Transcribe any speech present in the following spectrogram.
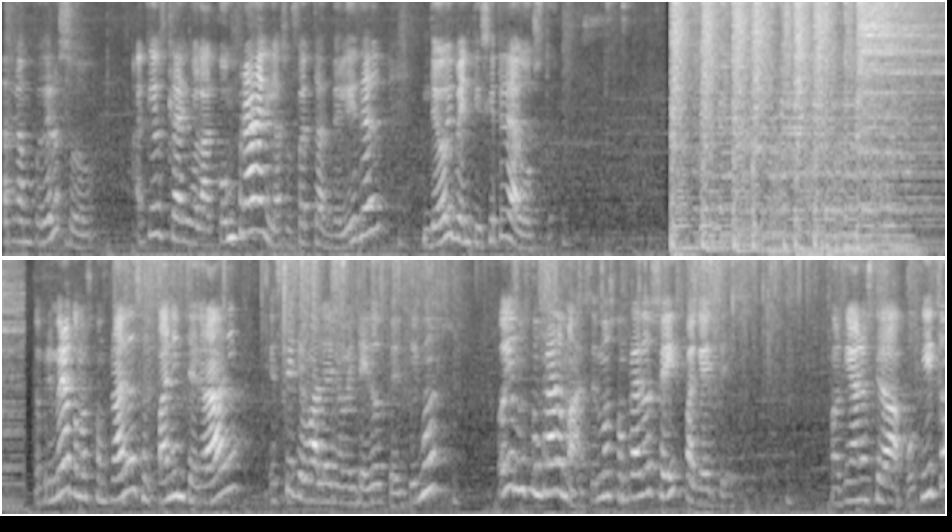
Plan poderoso. Aquí os traigo la compra y las ofertas de Lidl de hoy 27 de agosto. Lo primero que hemos comprado es el pan integral, este que vale 92 céntimos. Hoy hemos comprado más, hemos comprado 6 paquetes. Porque ya nos quedaba poquito,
